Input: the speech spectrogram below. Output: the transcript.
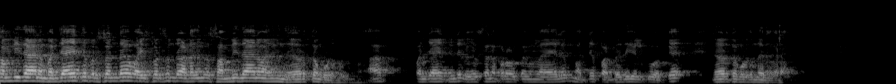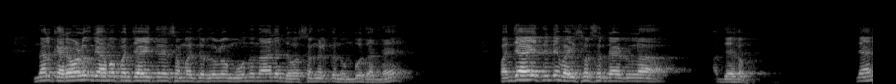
സംവിധാനം പഞ്ചായത്ത് പ്രസിഡന്റ് വൈസ് പ്രസിഡന്റ് അടങ്ങുന്ന സംവിധാനം അതിന് നേതൃത്വം കൊടുക്കുന്നു. ആ പഞ്ചായത്തിന്റെ വികസന പ്രവർത്തനങ്ങളായാലും മറ്റ് പദ്ധതികൾക്കും ഒക്കെ നേതൃത്വം കൊടുക്കുന്ന കൊടുക്കുന്നവരാണ് എന്നാൽ കരോളം ഗ്രാമപഞ്ചായത്തിനെ സംബന്ധിച്ചിടത്തോളം മൂന്ന് നാല് ദിവസങ്ങൾക്ക് മുമ്പ് തന്നെ പഞ്ചായത്തിന്റെ വൈസ് പ്രസിഡന്റായിട്ടുള്ള അദ്ദേഹം. ഞാൻ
